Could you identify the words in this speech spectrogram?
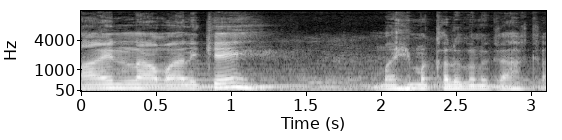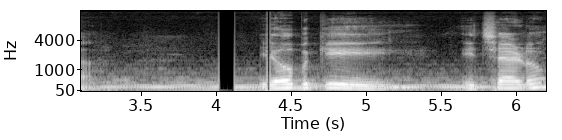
ఆయన నామానికే మహిమ కలుగును గాక. యోబుకి ఇచ్చాడు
